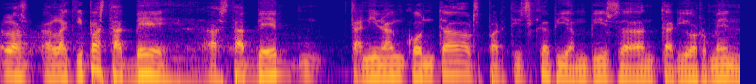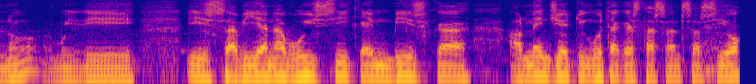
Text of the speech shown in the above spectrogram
l'equip ha estat bé, ha estat bé tenint en compte els partits que havíem vist anteriorment, no? Vull dir, i sabien avui sí que hem vist que, almenys jo he tingut aquesta sensació,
